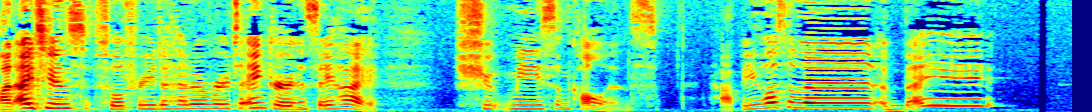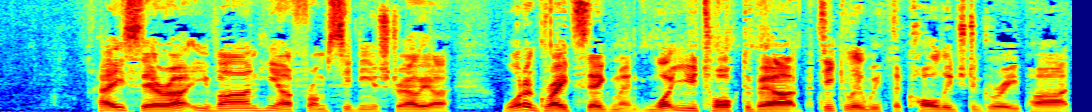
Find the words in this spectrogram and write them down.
on iTunes, feel free to head over to Anchor and say hi. Shoot me some call-ins. Happy hustling. Bye. Hey Sarah, Ivan here from Sydney, Australia. What a great segment. What you talked about, particularly with the college degree part,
